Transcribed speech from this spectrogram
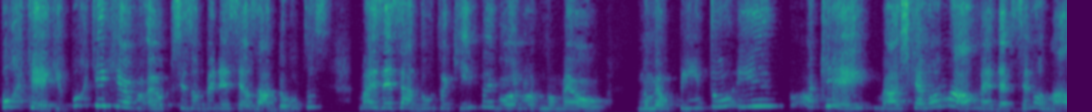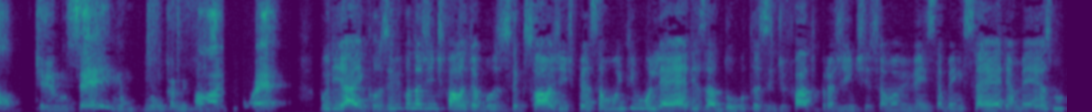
Por quê? Que- Por que que eu, eu preciso obedecer aos adultos, mas esse adulto aqui pegou no, no meu, no meu pinto e, ok, acho que é normal, né? Deve ser normal, que eu não sei, nu- nunca me falaram não é. Guria, inclusive quando a gente fala de abuso sexual, a gente pensa muito em mulheres adultas, e de fato, pra gente isso é uma vivência bem séria mesmo.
